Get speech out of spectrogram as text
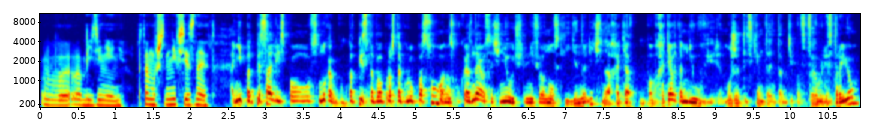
в объединении, потому что не все знают. Они подписались, по-моему, ну, как бы подписана была просто группа Сома, насколько я знаю, сочинил чуть ли не Фионовский единолично, хотя, хотя в этом не уверен. Может, и с кем-то там типа вдвоем или втроем.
